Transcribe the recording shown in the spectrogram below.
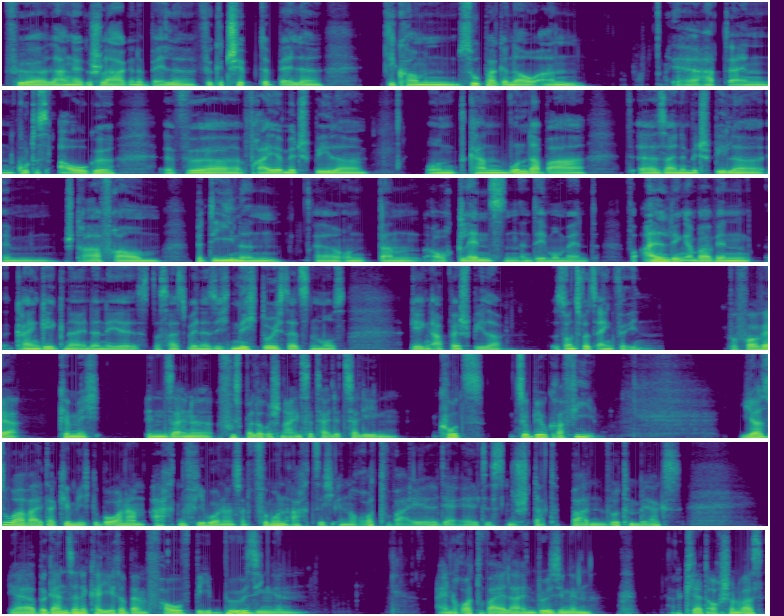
für lange geschlagene Bälle, für gechippte Bälle. Die kommen super genau an. Er hat ein gutes Auge äh, für freie Mitspieler und kann wunderbar äh, seine Mitspieler im Strafraum bedienen äh, und dann auch glänzen in dem Moment. Vor allen Dingen aber, wenn kein Gegner in der Nähe ist. Das heißt, wenn er sich nicht durchsetzen muss gegen Abwehrspieler. Sonst wird es eng für ihn. Bevor wir Kimmich in seine fußballerischen Einzelteile zerlegen, kurz zur Biografie. Joshua Walter Kimmich, geboren am 8. Februar 1985 in Rottweil, der ältesten Stadt Baden-Württembergs. Er begann seine Karriere beim VfB Bösingen. Ein Rottweiler in Bösingen erklärt auch schon was.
